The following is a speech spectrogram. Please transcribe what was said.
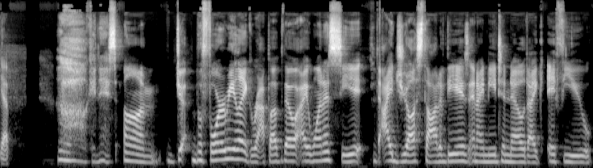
Yep. Oh goodness. Um, j- before we like wrap up though, I want to see. I just thought of these, and I need to know like if you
